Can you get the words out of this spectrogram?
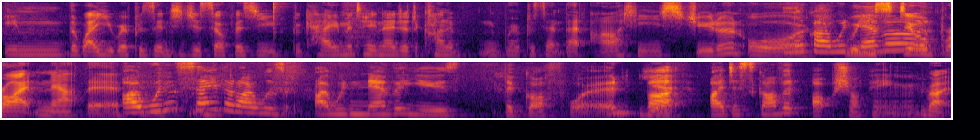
in the way you represented yourself as you became a teenager to kind of represent that arty student, or Look, I would were you still bright and out there? I wouldn't say that I was. I would never use the goth word, but Yeah. I discovered op shopping. Right.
